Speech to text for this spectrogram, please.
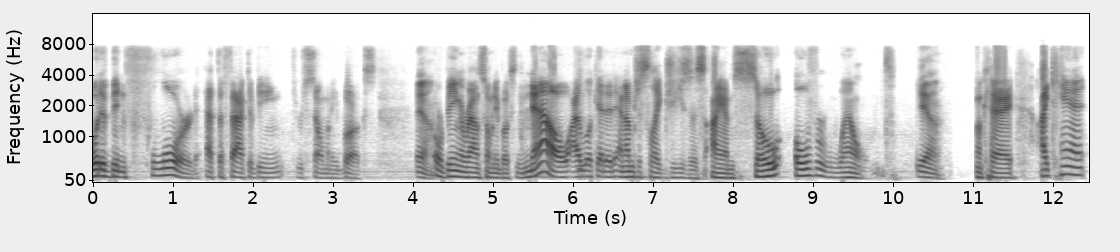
would have been floored at the fact of being through so many books Yeah, or being around so many books. Now I look at it and I'm just like, Jesus, I am so overwhelmed. yeah, Okay. I can't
